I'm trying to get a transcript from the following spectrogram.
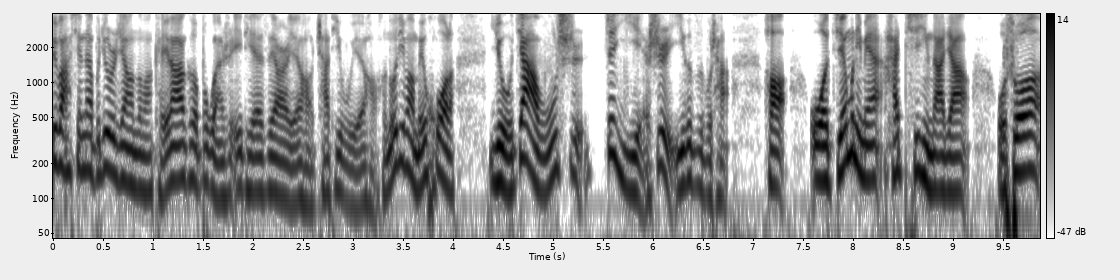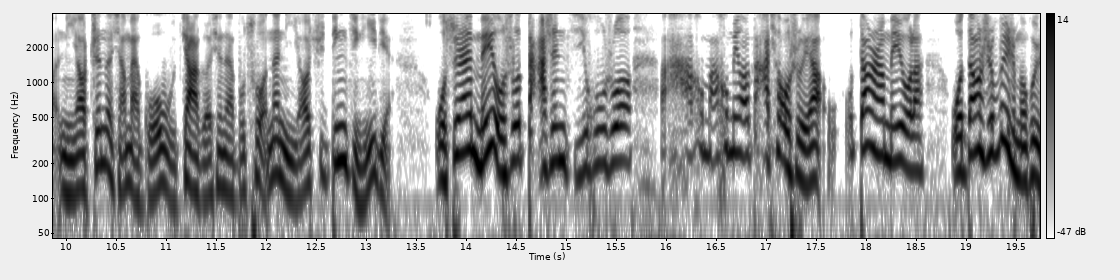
对吧？现在不就是这样子吗？凯迪拉克不管是 ATS R 也好，叉 T 五也好，很多地方没货了，有价无市，这也是一个字不差。好，我节目里面还提醒大家，我说你要真的想买国五，价格现在不错，那你要去盯紧一点。我虽然没有说大声疾呼说啊后面后面要大跳水啊，我当然没有了。我当时为什么会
